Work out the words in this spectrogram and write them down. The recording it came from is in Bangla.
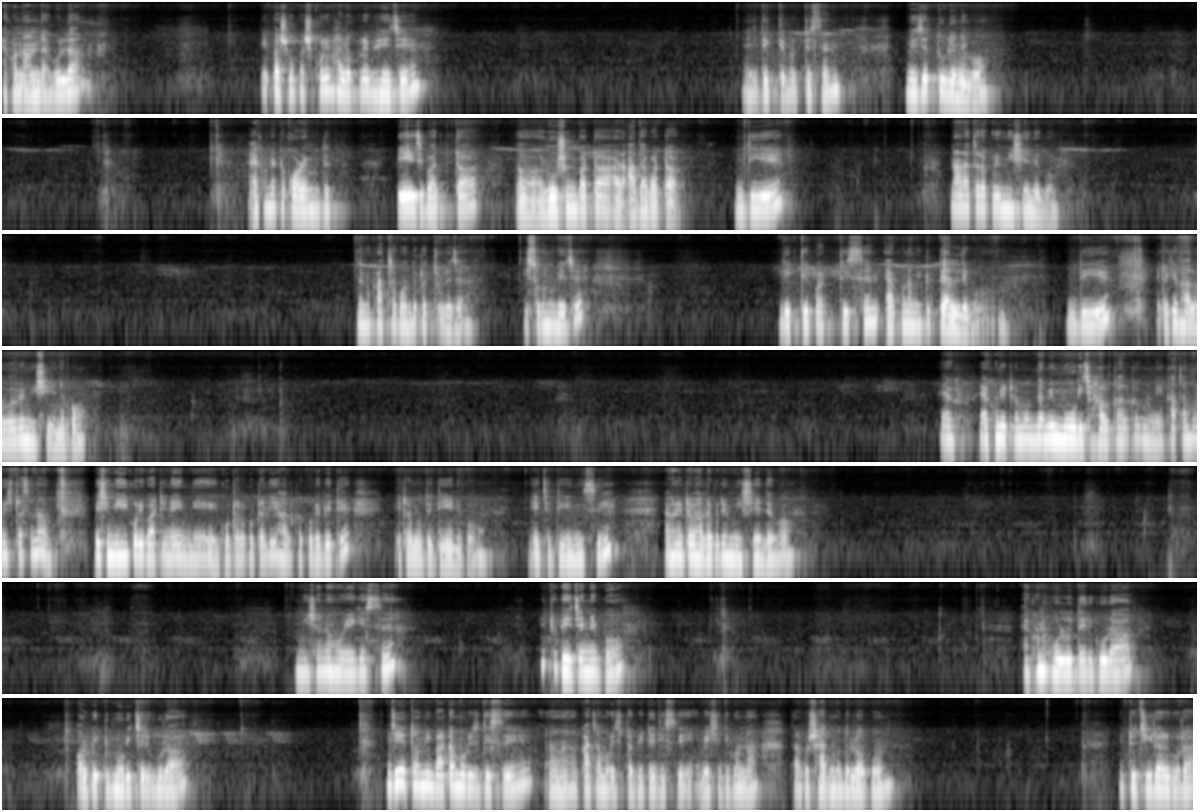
এখন আন্ডাগুলা এপাশ ওপাশ করে ভালো করে ভেজে এই যে দেখতে পারতেছেন, ভেজে তুলে নেব। এখন একটা কড়াইয়ের মধ্যে পেঁয়াজ বাটা রসুন বাটা আর আদা বাটা দিয়ে নাড়াচাড়া করে মিশিয়ে নেব। যেন কাঁচা গন্ধটা চলে যায়। কিছুক্ষণ ভেজে দেখতে পারতেছেন, এখন আমি একটু তেল দেব। দিয়ে এটাকে ভালোভাবে মিশিয়ে নেব। এখ- এখন এটার মধ্যে আমি মরিচ, হালকা হালকা মানে কাঁচা মরিচটা আছে না, বেশি মিহি করে বাটি নেই, এমনি গোটাল গোটালি হালকা করে বেটে এটার মধ্যে দিয়ে নেব। এই যে দিয়ে নিছি। এখন এটা ভালো করে মিশিয়ে দেব। মিশানো হয়ে গেছে। একটু ভেজে নেব। এখন হলুদের গুঁড়া, অল্প একটু মরিচের গুঁড়া। যেহেতু আমি বাটা মরিচ দিছি কাঁচা মরিচটা বেটে দিছি, বেশি দিব না। তারপর স্বাদ মতো লবণ, একটু জিরার গুঁড়া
